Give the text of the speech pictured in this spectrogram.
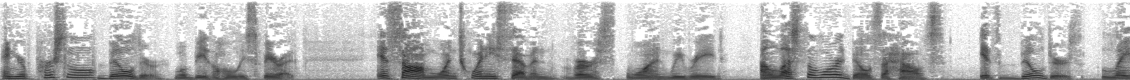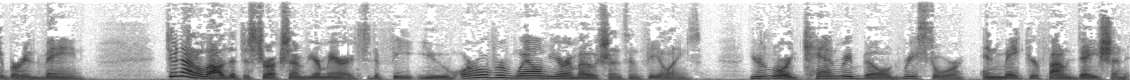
and your personal builder will be the Holy Spirit. In Psalm 127, verse 1, we read, Unless the Lord builds a house, its builders labor in vain. Do not allow the destruction of your marriage to defeat you or overwhelm your emotions and feelings. Your Lord can rebuild, restore, and make your foundation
